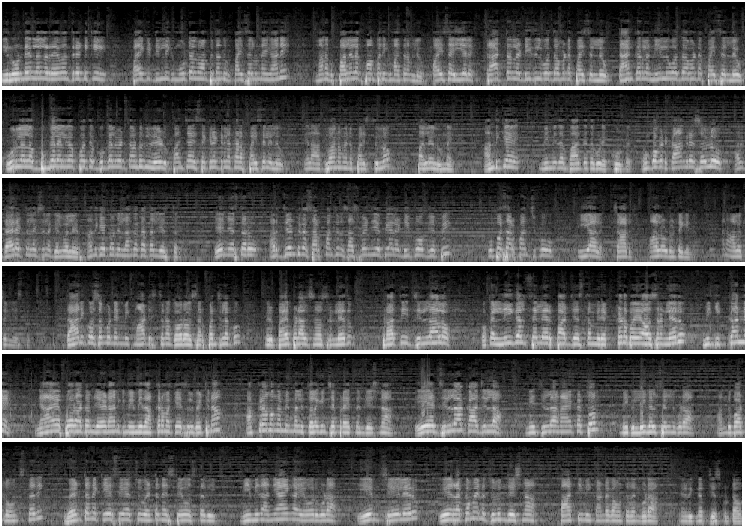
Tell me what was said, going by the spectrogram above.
ఈ రెండేళ్ళలో రేవంత్ రెడ్డికి పైకి ఢిల్లీకి మూటలు పంపేందుకు పైసలు ఉన్నాయి కానీ మనకు పల్లెలకు పంపనీకి మాత్రం లేవు. పైసా ఇయ్యలే. ట్రాక్టర్ల డీజిల్ వద్దామంటే పైసలు లేవు. ట్యాంకర్ల నీళ్ళు వద్దామంటే పైసలు లేవు. ఊర్లలో బుగ్గలు వెళ్ళకపోతే బుగ్గలు పెడతా లేడు. పంచాయతీ సెక్రటరీల కాడ పైసలే లేవు. ఇలా అధ్వానమైన పరిస్థితుల్లో పల్లెలు ఉన్నాయి. అందుకే మీ మీద బాధ్యత కూడా ఎక్కువ ఉంటుంది. ఇంకొకటి కాంగ్రెస్ వాళ్ళు వాళ్ళు డైరెక్ట్ ఎలక్షన్లో గెలవలేరు. అందుకే కొన్ని లంగ కథలు చేస్తారు. ఏం చేస్తారు? అర్జెంట్గా సర్పంచ్ను సస్పెండ్ చేయాలి డిపోకి చెప్పి ఉప సర్పంచ్కు ఇవ్వాలి చార్జ్ ఆలోడ్ ఉంటే గిన్న. అని ఆలోచన చేస్తాం. దానికోసం కూడా నేను మీకు మాటిస్తున్న గౌరవ సర్పంచ్లకు. మీరు భయపడాల్సిన అవసరం లేదు. ప్రతి జిల్లాలో ఒక లీగల్ సెల్ ఏర్పాటు చేస్తాం. మీరు ఎక్కడ పోయే అవసరం లేదు. మీకు ఇక్కడనే న్యాయ పోరాటం చేయడానికి మీ మీద అక్రమ కేసులు పెట్టినా అక్రమంగా మిమ్మల్ని తొలగించే ప్రయత్నం చేసినా ఏ జిల్లా కా జిల్లా మీ జిల్లా నాయకత్వం మీకు లీగల్ సెల్ని కూడా అందుబాటులో ఉంచుతుంది. వెంటనే కేసు వేయచ్చు వెంటనే స్టే వస్తుంది. మీ మీద అన్యాయంగా ఎవరు కూడా ఏం చేయలేరు. ఏ రకమైన జులుం చేసినా పార్టీ మీకు అండగా ఉంటుందని కూడా నేను విజ్ఞప్తి చేసుకుంటా ఉన్నా.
